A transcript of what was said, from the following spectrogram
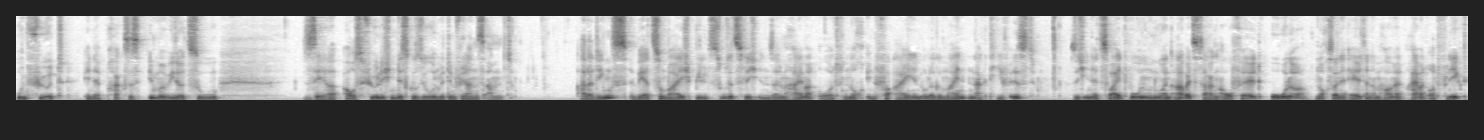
und führt in der Praxis immer wieder zu sehr ausführlichen Diskussionen mit dem Finanzamt. Allerdings, wer zum Beispiel zusätzlich in seinem Heimatort noch in Vereinen oder Gemeinden aktiv ist, sich in der Zweitwohnung nur an Arbeitstagen auffällt oder noch seine Eltern am Heimatort pflegt,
